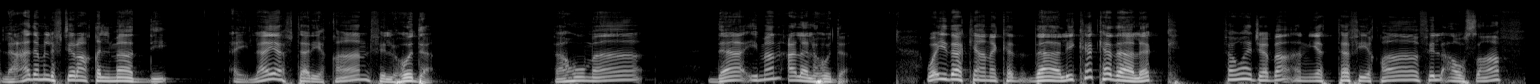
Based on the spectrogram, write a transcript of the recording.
لا عدم الافتراق المادي أي لا يفترقان في الهدى. فهما دائما على الهدى. وإذا كان ذلك كذلك فوجب أن يتفقا في الأوصاف.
